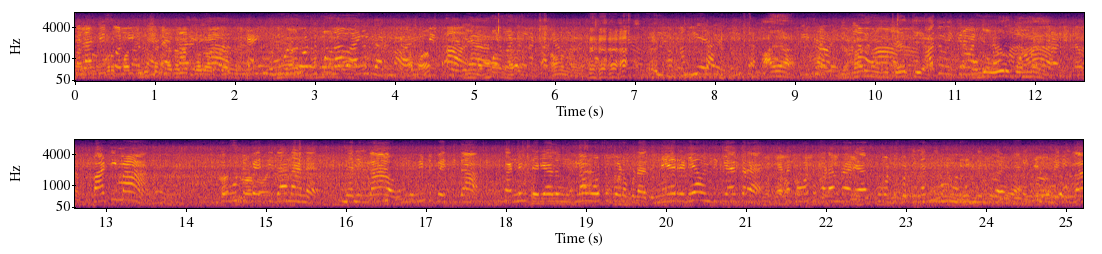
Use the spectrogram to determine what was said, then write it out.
வாங்கம்மா வாங்கம்மா வா பாப்பா வாங்க பாட்டி போ போ வாங்க போ போ பாட்டி நேரம் பேசிக்கிட்டா சீமான் சார் பேச்சு நான் திரும்ப பார்த்தேன் காரணம் பண்ணி எல்லாத்தையும் சொல்லிட்டு வாங்கி தரணும் ஆ, ஆயா பாருங்க உங்க பேத்திய அது விக்ரவாண்டி உங்க ஊரு பொண்ணு. பாட்டிமா உங்க வீட்டு பேத்தி தான் நானு. சரிங்களா? உங்க வீட்டு பேத்தி தான். கண்ணுக்கு தெரியாதவங்களுக்குலாம் ஓட்டு போடக்கூடாது. நேரடியா வந்து கேட்கறேன் எனக்கு ஓட்டு போடாம வேற யாருக்கும் ஓட்டு போட்டீங்கன்னா திரும்ப வந்து நின்று வருவேன் சரிங்களா?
